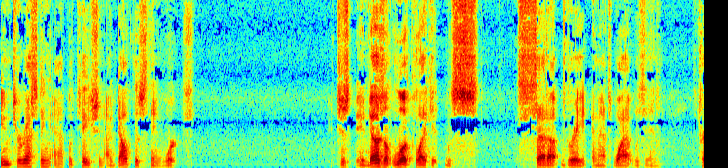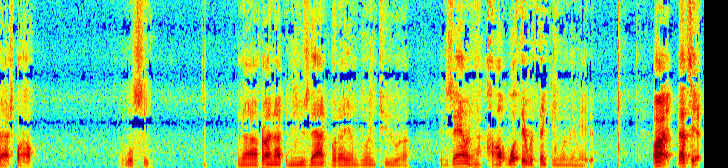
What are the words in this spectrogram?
Interesting application. I doubt this thing works. It just it doesn't look like it was set up great, and that's why it was in the trash pile. We'll see. No, I'm probably not going to use that, but I am going to uh, examine how what they were thinking when they made it. All right, that's it.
